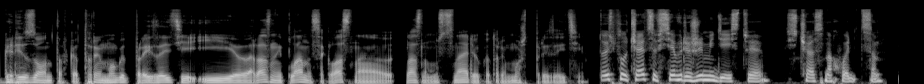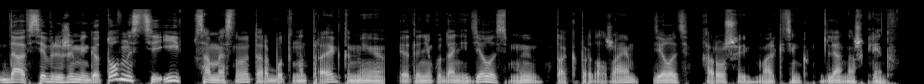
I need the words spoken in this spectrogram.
горизонтов, которые могут произойти, и разные планы согласно разному сценарию, который может произойти. То есть, получается, все в режиме действия сейчас находятся? Да, все в режиме готовности, и самое основное — это работа над проектами. Это никуда не делось, мы так и продолжаем делать хороший маркетинг для наших клиентов.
